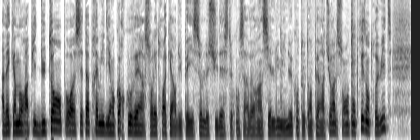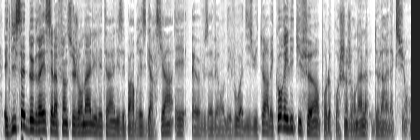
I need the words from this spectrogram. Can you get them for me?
avec un mot rapide du temps pour euh, cet après-midi encore couvert sur les trois quarts du pays. Seul le sud-est conservera un ciel lumineux. Quant aux températures, elles seront comprises entre 8 et 17 degrés. C'est la fin de ce journal. Il était réalisé par Brice Garcia et euh, vous avez Rendez-vous à 18h avec Aurélie Kiefer pour le prochain journal de la rédaction.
